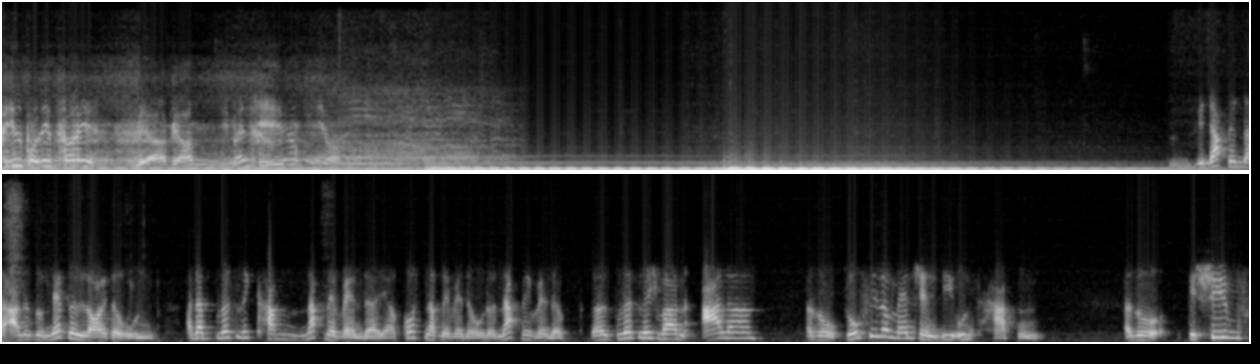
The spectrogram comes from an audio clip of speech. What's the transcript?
viel Polizei. Ja, wir haben die Menschen hier. Wir dachten da alle so nette Leute und und dann plötzlich kam nach der Wende, ja, kurz nach der Wende oder nach der Wende, dann plötzlich waren alle, also so viele Menschen, die uns hassen. Also geschimpft,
